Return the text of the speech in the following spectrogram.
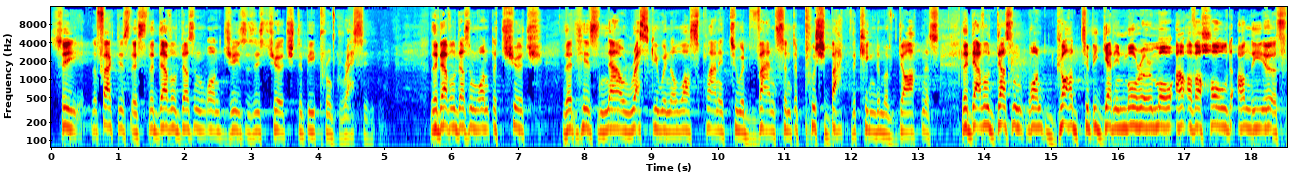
See, the fact is this the devil doesn't want Jesus' church to be progressing. The devil doesn't want the church that is now rescuing a lost planet to advance and to push back the kingdom of darkness. The devil doesn't want God to be getting more and more out of a hold on the earth.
